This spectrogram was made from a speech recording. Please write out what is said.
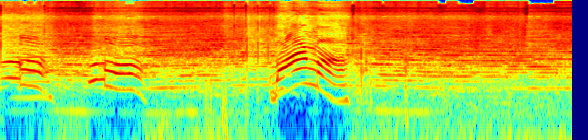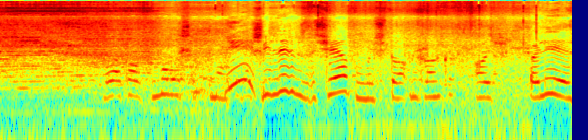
Aa! Aa! Var mı? Baya kalkınma başlattım. Birileri bizi şey yapmış da kanka. Ay Ali.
